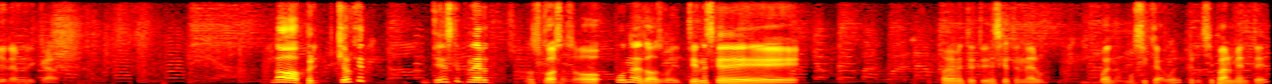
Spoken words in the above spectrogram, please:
bien aplicada. No, creo que tienes que tener dos cosas. O una de dos, güey. Tienes que. Obviamente tienes que tener buena música, güey, principalmente.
